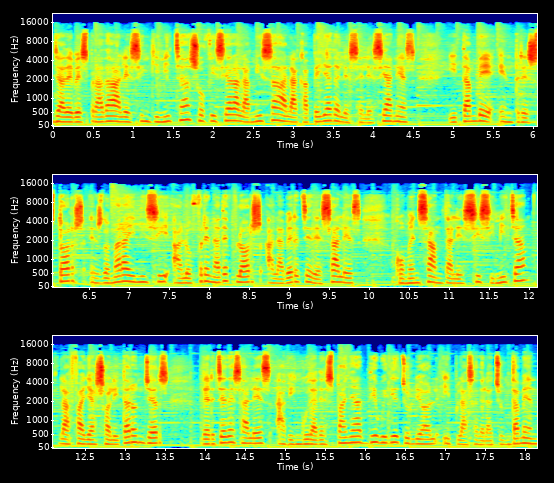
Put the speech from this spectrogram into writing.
Ja de vesprada a les 5 i mitja s'oficiarà la missa a la capella de les Celesianes i també en tres torns es donarà inici a l'ofrena de flors a la Verge de Sales, començant a les 6 i mitja la falla Sol i Tarongers, Verge de Sales, Avinguda d'Espanya, 18 de juliol i plaça de l'Ajuntament.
